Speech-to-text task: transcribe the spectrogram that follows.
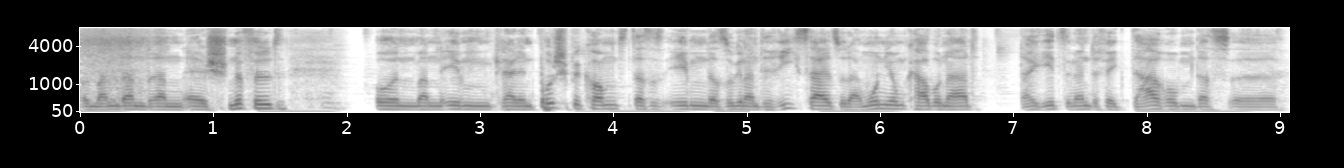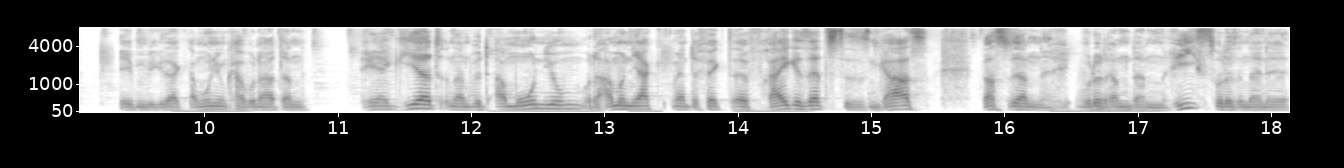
und man dann dran äh, schnüffelt und man eben einen kleinen Push bekommt. Das ist eben das sogenannte Riechsalz oder Ammoniumcarbonat. Da geht es im Endeffekt darum, dass äh, eben, wie gesagt, Ammoniumcarbonat dann reagiert und dann wird Ammonium oder Ammoniak im Endeffekt äh, freigesetzt. Das ist ein Gas, was du dann, wo du dran dann riechst, wo das in deine, in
